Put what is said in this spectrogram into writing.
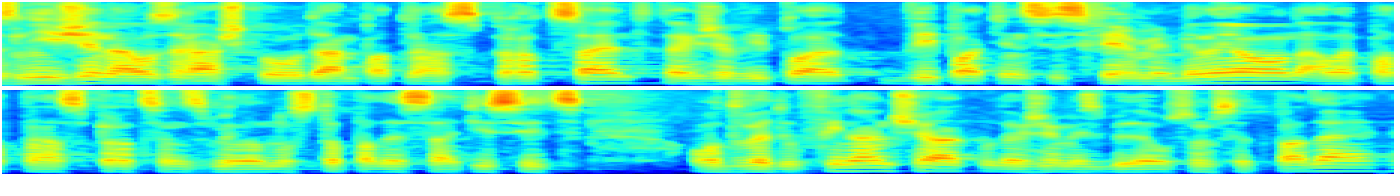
Znížená zrážkovou dám 15%, takže vyplatím si z firmy milion, ale 15% z milionu 150 tisíc odvedu finančáku, takže mi zbyde 800 padé.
